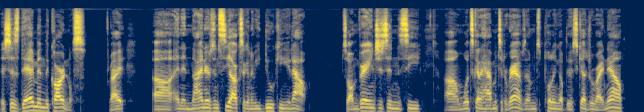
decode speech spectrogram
It's just them and the Cardinals, right? Uh, and then Niners and Seahawks are going to be duking it out. So I'm very interested in to see um, what's going to happen to the Rams. I'm just pulling up their schedule right now.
